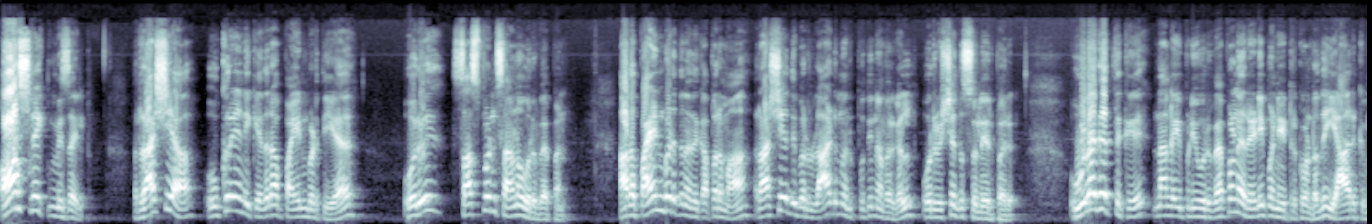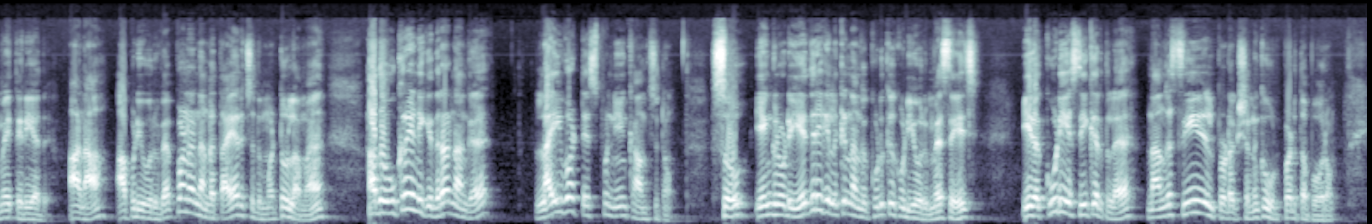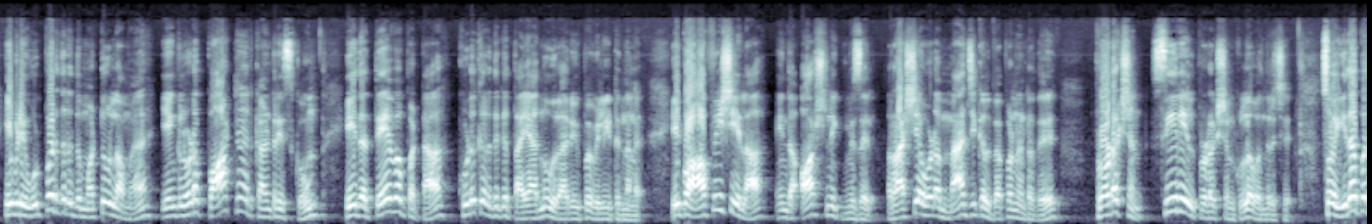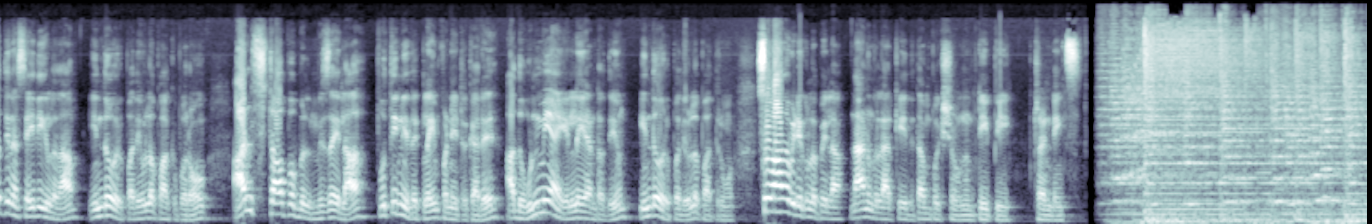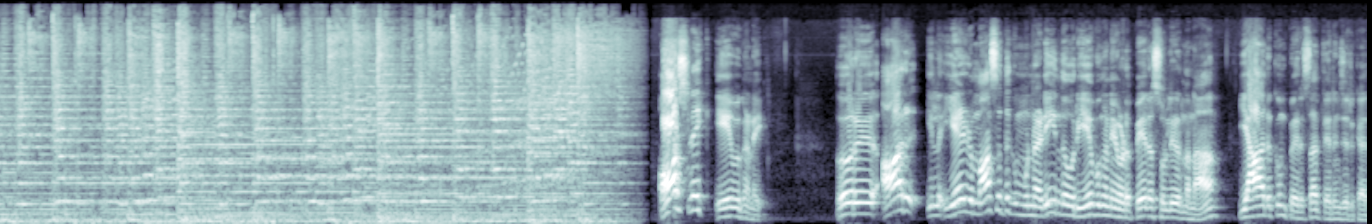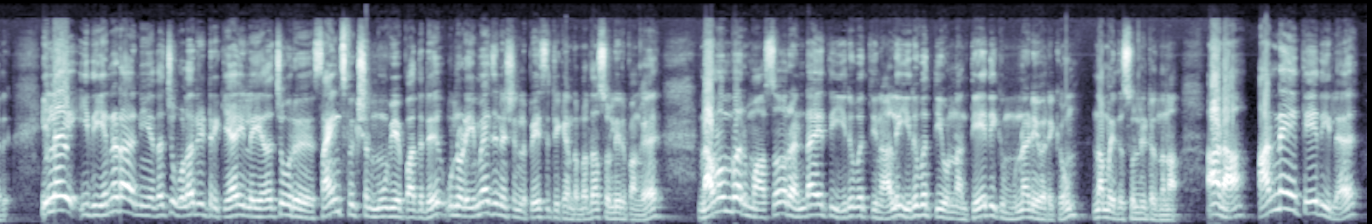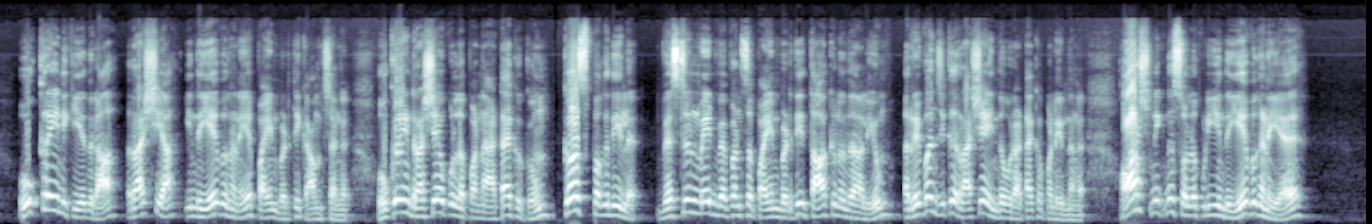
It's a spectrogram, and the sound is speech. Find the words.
ஆர்ஸ்னிக் missile. Russia உக்ரைனுக்கு எதிராக பயன்படுத்திய ஒரு சஸ்பென்ஸான ஒரு வெப்பன் அதை பயன்படுத்தினதுக்கு அப்புறமா ரஷ்ய அதிபர் விளாடிமிர் புதின் அவர்கள் ஒரு விஷயத்த சொல்லியிருப்பார். உலகத்துக்கு நாங்கள் இப்படி ஒரு வெப்பனை ரெடி பண்ணிட்டு இருக்கோன்றது யாருக்குமே தெரியாது. ஆனால் அப்படி ஒரு வெப்பனை நாங்கள் தயாரித்தது மட்டும் இல்லாமல் அதை உக்ரைனுக்கு எதிராக நாங்கள் லைவாக டெஸ்ட் பண்ணியும் காமிச்சிட்டோம். ஸோ எங்களுடைய எதிரிகளுக்கு நாங்கள் கொடுக்கக்கூடிய ஒரு மெசேஜ் இதை கூடிய சீக்கிரத்தில் நாங்கள் சீரியல் ப்ரொடக்ஷனுக்கு உட்படுத்த போகிறோம் இப்படி உட்படுத்துறது மட்டும் இல்லாமல் எங்களோட பார்ட்னர் கண்ட்ரீஸ்க்கும் இதை தேவைப்பட்டால் கொடுக்கறதுக்கு தயார்னு ஒரு அறிவிப்பை வெளியிட்டிருந்தாங்க. இப்போ அஃபிஷியலாக இந்த ஆர்ஷனிக் மிசைல் ரஷ்யாவோட மேஜிக்கல் வெப்பன்ன்றது ப்ரொடக்ஷன் சீரியல் ப்ரொடக்ஷனுக்குள்ளே வந்துருச்சு. ஸோ இதை பற்றின செய்திகளை தான் இந்த ஒரு பதிவில் பார்க்க போகிறோம் அன்ஸ்டாப்பபிள் மிசைலாக புத்தின் இதை கிளைம் பண்ணிட்டு இருக்காரு அது உண்மையா இல்லையான்றதையும் இந்த ஒரு பதிவில் பார்த்துருவோம். ஸோ வாங்க வீடியோக்குள்ளே போயிடலாம். நான் உங்கள் இருக்கேன் இது தம்பக்ஷன் டிபி ட்ரெண்டிங்ஸ் ஆர்ஸ்னிக் ஏவுகணை. ஒரு ஆறு இல்லை ஏழு மாதத்துக்கு முன்னாடி இந்த ஒரு ஏவுகணையோட பேரை சொல்லியிருந்தேன்னா யாருக்கும் பெருசாக தெரிஞ்சிருக்காது. இல்லை இது என்னடா நீ ஏதாச்சும் உளறிட்டு இருக்கியா? இல்லை ஏதாச்சும் ஒரு சயின்ஸ் ஃபிக்ஷன் மூவியை பார்த்துட்டு உன்னோட இமேஜினேஷனில் பேசிட்டு இருக்கின்ற மாதிரி தான் சொல்லியிருப்பாங்க. நவம்பர் மாதம் ரெண்டாயிரத்தி இருபத்தி நாலு இருபத்தி ஒன்றாம் தேதிக்கு முன்னாடி வரைக்கும் நம்ம இதை சொல்லிட்டு இருந்தோம்னா. ஆனால் அன்னைய தேதியில் உக்ரைனுக்கு எதிராக ரஷ்யா இந்த ஏவுகணையை பயன்படுத்தி காமிச்சாங்க. உக்ரைன் ரஷ்யாவுக்குள்ள பண்ண அட்டாக்குக்கும் கர்ஸ் பகுதியில் வெஸ்டர்ன் மேட் வெப்பன்ஸை பயன்படுத்தி தாக்குனதாலையும் ரிவஞ்சுக்கு ரஷ்யா இந்த ஒரு அட்டாக்கை பண்ணியிருந்தாங்க. ஆர்ஷ்னிக்னு சொல்லக்கூடிய இந்த ஏவுகணையை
